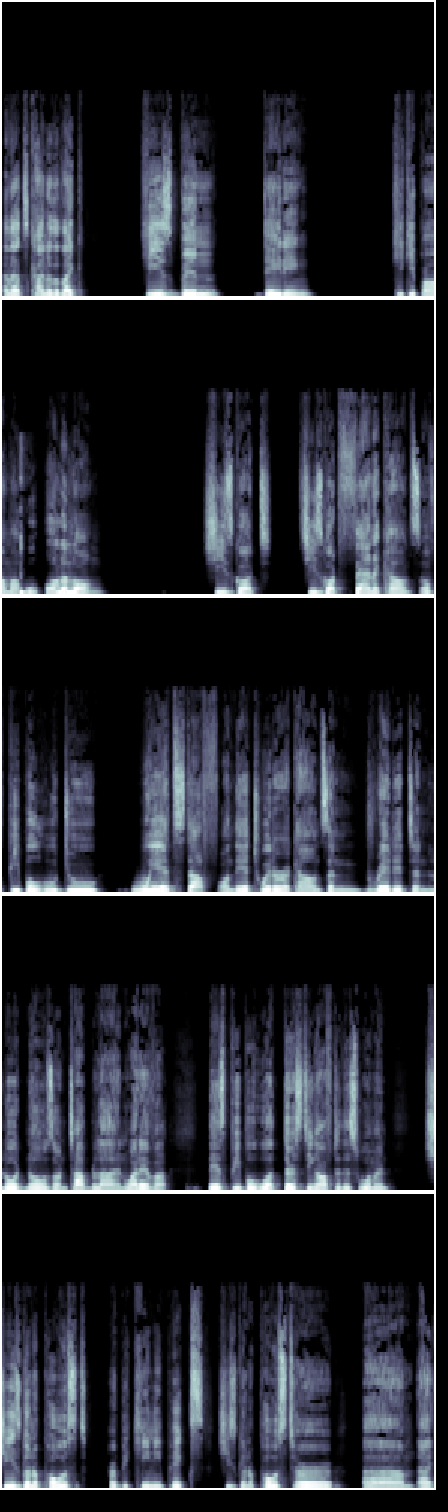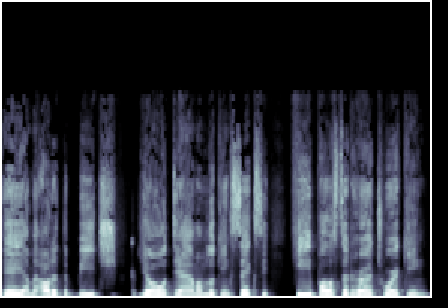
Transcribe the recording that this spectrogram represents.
And that's kind of the, like, he's been dating Keke Palmer, who all along she's got she's got fan accounts of people who do weird stuff on their Twitter accounts and Reddit and Lord knows on Tumblr and whatever. There's people who are thirsting after this woman. She's gonna post her bikini pics. She's gonna post her um, uh, hey, I'm out at the beach. Yo, damn, I'm looking sexy. He posted her twerking.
